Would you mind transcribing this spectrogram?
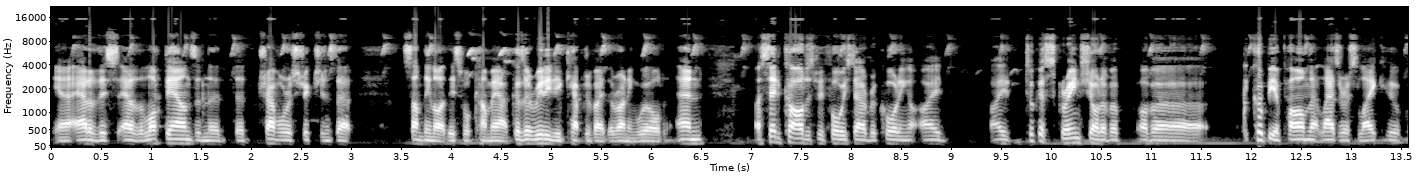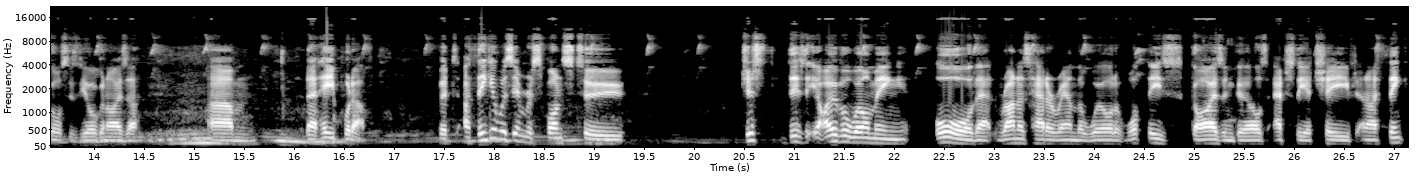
you know, out of this, out of the lockdowns and the, the travel restrictions, that something like this will come out because it really did captivate the running world. And I said, Kyle, just before we started recording, I I took a screenshot of a of a it could be a poem that Lazarus Lake, who of course is the organizer, um, that he put up. But I think it was in response to just this overwhelming awe that runners had around the world at what these guys and girls actually achieved. And I think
